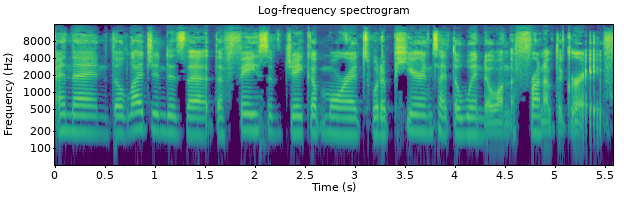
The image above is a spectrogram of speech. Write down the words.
And then the legend is that the face of Jacob Moritz would appear inside the window on the front of the grave.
